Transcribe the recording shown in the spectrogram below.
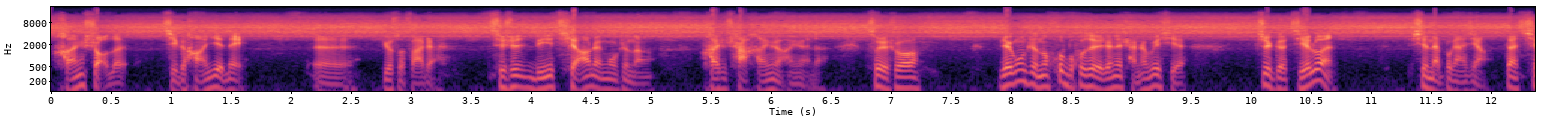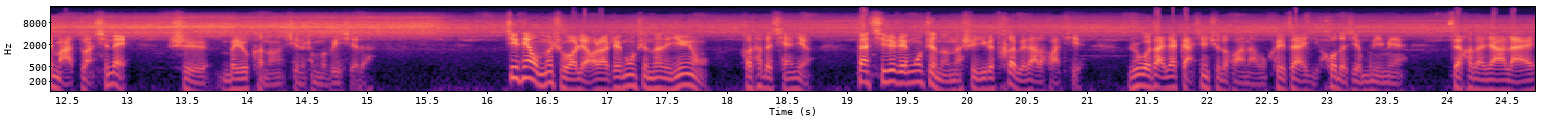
很少的几个行业内，呃，有所发展。其实离强人工智能还是差很远很远的。所以说，人工智能会不会对人类产生威胁？这个结论现在不敢讲，但起码短期内是没有可能形成什么威胁的。今天我们主要聊了人工智能的应用和它的前景，但其实人工智能呢是一个特别大的话题。如果大家感兴趣的话呢，我可以在以后的节目里面再和大家来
